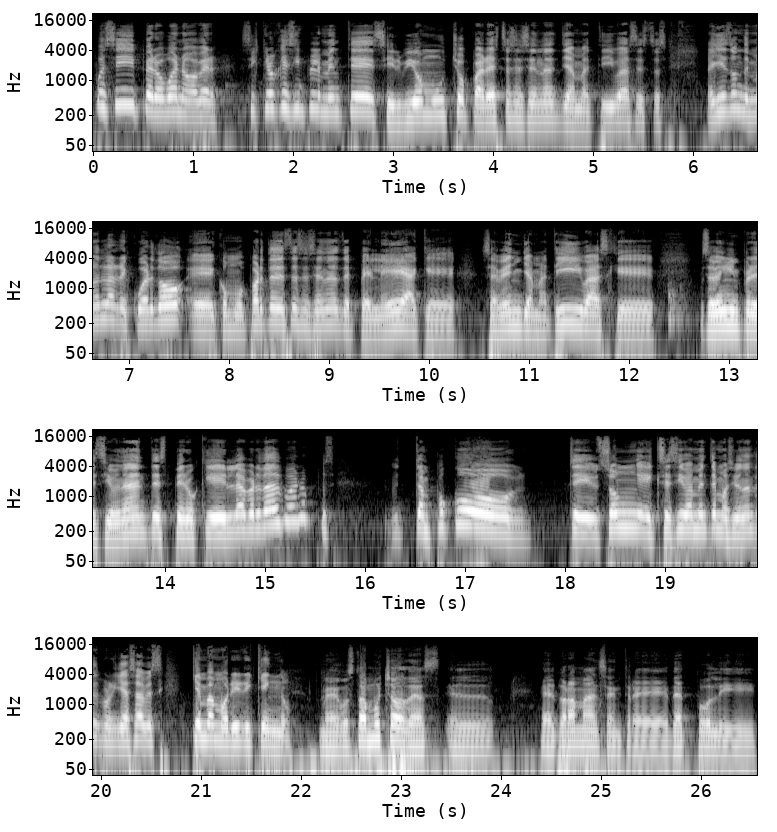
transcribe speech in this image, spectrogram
pues sí, pero bueno, a ver, sí creo que simplemente sirvió mucho para estas escenas llamativas, estas... Ahí es donde más la recuerdo eh, como parte de estas escenas de pelea que se ven llamativas, que se ven impresionantes, pero que la verdad, bueno, pues eh, tampoco son excesivamente emocionantes porque ya sabes quién va a morir y quién no. Me gustó mucho el, el bromance entre Deadpool y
